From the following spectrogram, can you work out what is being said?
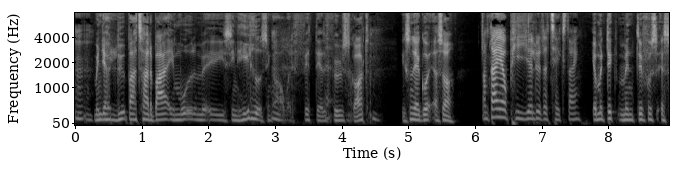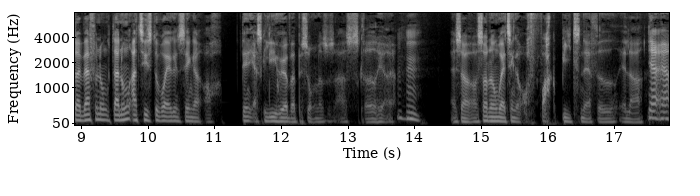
mm-hmm. men jeg bare tager det bare imod med, i sin helhed, og tænker, åh, oh, hvor er det fedt, det, her, det føles godt. Det er ikke sådan, at jeg går, altså, Om der er jeg jo pige, jeg lytter tekster, ikke? jamen det, men det, altså i hvert fald nogle, der er nogle artister, hvor jeg kan tænke, åh, oh, den, jeg skal lige høre, hvad personen har, har skrevet her. Mm-hmm. Altså, og så er der nogle, hvor jeg tænker, åh, oh, fuck, beatsen er fede, eller Ja, ja.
